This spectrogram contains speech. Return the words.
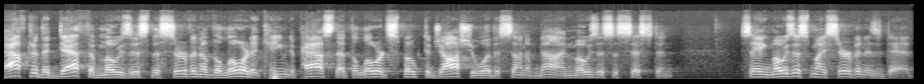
after the death of Moses, the servant of the Lord, it came to pass that the Lord spoke to Joshua, the son of Nun, Moses' assistant, saying, Moses, my servant, is dead.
